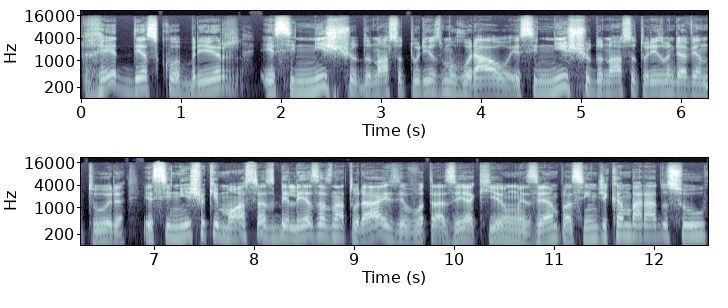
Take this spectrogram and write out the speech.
redescobrir esse nicho do nosso turismo rural, esse nicho do nosso turismo de aventura, esse nicho que mostra as belezas naturais. Eu vou trazer aqui um exemplo assim de Cambará do Sul.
